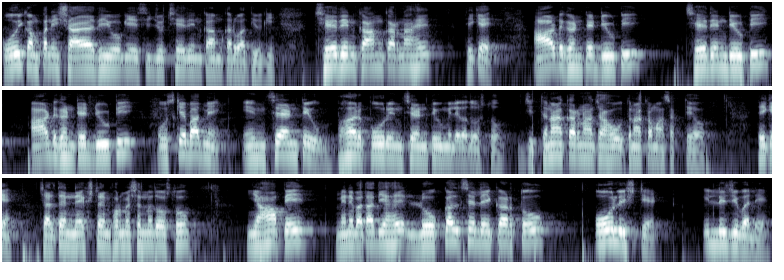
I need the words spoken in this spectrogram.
कोई कंपनी शायद ही होगी ऐसी जो छः दिन काम करवाती होगी। छः दिन काम करना है, ठीक है? आठ घंटे ड्यूटी छः दिन ड्यूटी, आठ घंटे ड्यूटी, उसके बाद में इंसेंटिव भरपूर इंसेंटिव मिलेगा दोस्तों। जितना करना चाहो उतना कमा सकते हो, ठीक है? चलते हैं नेक्स्ट इन्फॉर्मेशन में दोस्तों। यहाँ पे मैंने बता दिया है लोकल से लेकर तो ऑल स्टेट इलिजिबल है।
